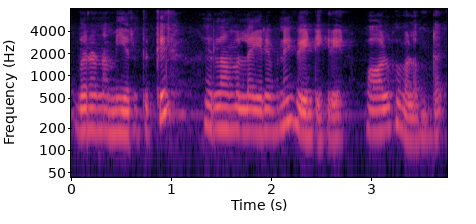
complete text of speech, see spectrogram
வரம் அமையறதுக்கு எல்லாம் வல்ல இறைவனை வேண்டுகிறேன். வாழ்க வளமுடன்.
